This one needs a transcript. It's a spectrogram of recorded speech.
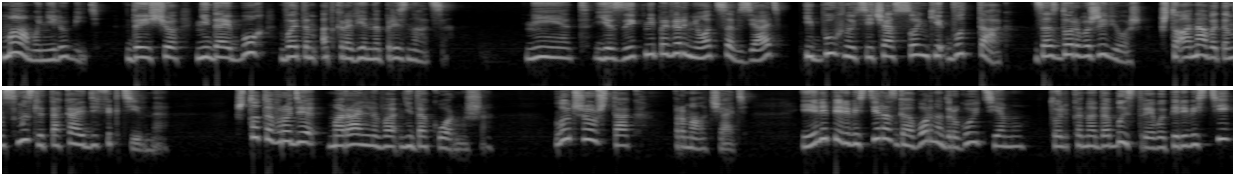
маму не любить? Да еще, не дай бог, в этом откровенно признаться. Нет, язык не повернется взять и бухнуть сейчас Соньке вот так, за здорово живешь, что она в этом смысле такая дефективная. Что-то вроде морального недокормыша. Лучше уж так, промолчать. Или перевести разговор на другую тему. Только надо быстро его перевести,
